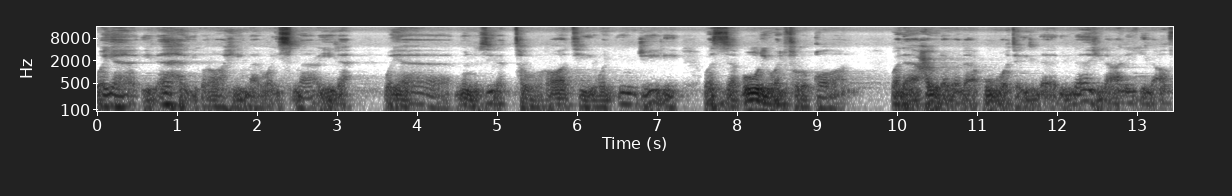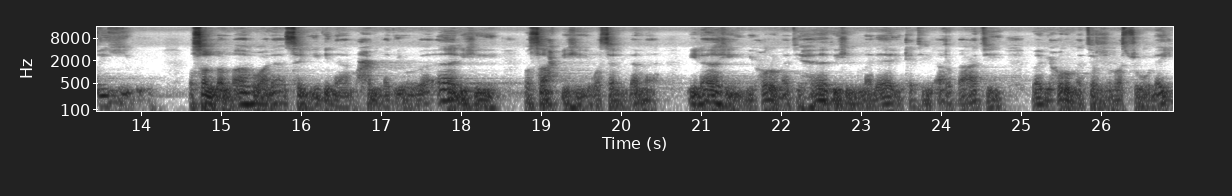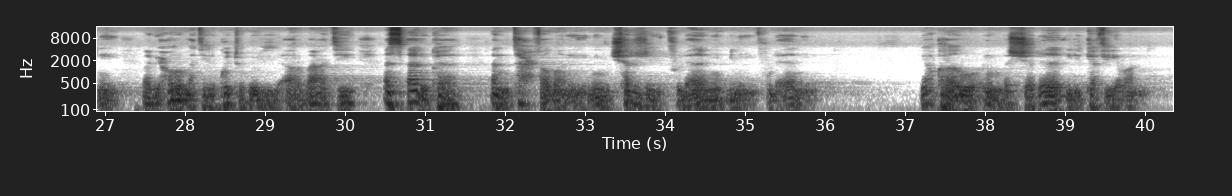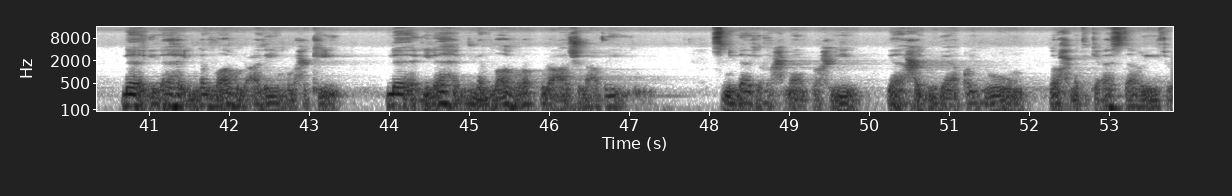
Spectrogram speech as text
ويا إله إبراهيم وإسماعيل ويا منزل التوراة والإنجيل والزبور والفرقان. ولا حول ولا قوة إلا بالله العلي العظيم. وصلى الله على سيدنا محمد وآله وصحبه وسلم. إلهي بحرمة هذه الملائكة الأربعة وبحرمة الرسولين وبحرمة الكتب الأربعة أسألك أن تحفظني من شر فلان بن فلان. يقرأ عند الشدائد كثيرا. لا إله إلا الله العليم الحكيم. لا إله إلا الله رب العرش العظيم. بسم الله الرحمن الرحيم. يا حي يا قيوم برحمتك أستغيث.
